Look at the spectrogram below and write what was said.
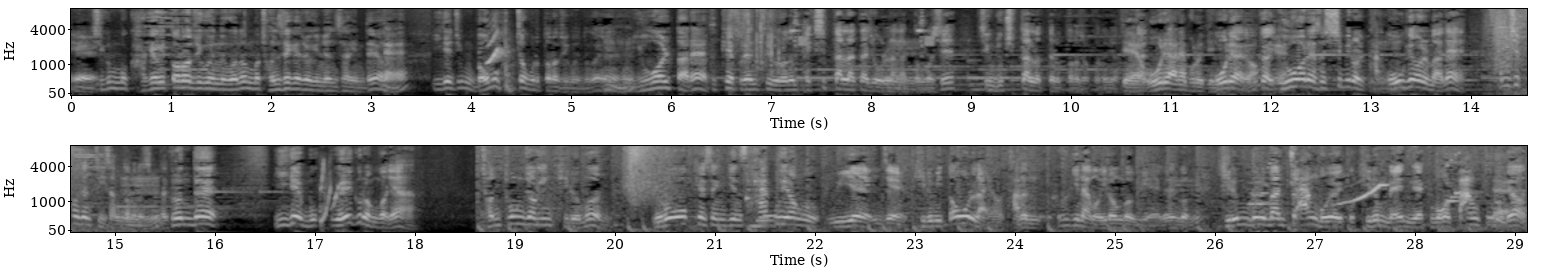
예. 지금 뭐 가격이 떨어지고 있는 거는 뭐 전 세계적인 현상인데요. 네. 이게 지금 너무 급적으로 떨어지고 있는 거예요. 6월 달에 특혜 브렌트 유로는 110달러까지 올라갔던 것이 지금 60달러대로 떨어졌거든요. 예, 그러니까 올해 안에 벌어진 올해 안에. 그러니까 예. 6월에서 11월 딱 5개월 만에 30% 이상 떨어졌습니다. 그런데 이게 뭐- 왜 그런 거냐? 전통적인 기름은 이렇게 생긴 사구형 위에 이제 기름이 떠올라요. 다른 흙이나 뭐 이런 거 위에. 그래서 기름들만 쫙 모여있고 기름 맨 위에 구멍을 빵 뚫으면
